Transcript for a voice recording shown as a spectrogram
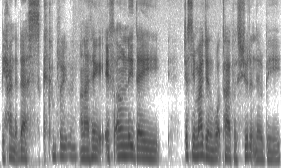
behind the desk, Completely. and I think if only they just imagine what type of student they'd be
